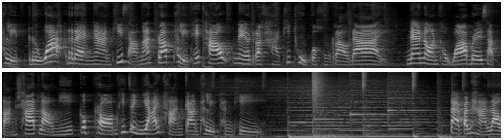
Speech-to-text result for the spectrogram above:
ผลิตหรือว่าแรงงานที่สามารถรับผลิตให้เขาในราคาที่ถูกกว่าของเราได้ แน่นอนค่ะว่าบริษัทต่างชาติเหล่านี้ก็พร้อมที่จะย้ายฐานการผลิตทันที แต่ปัญหาเหล่า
